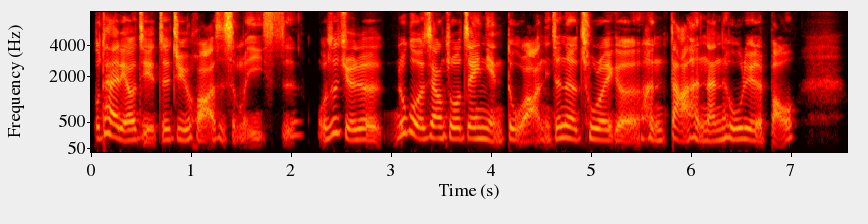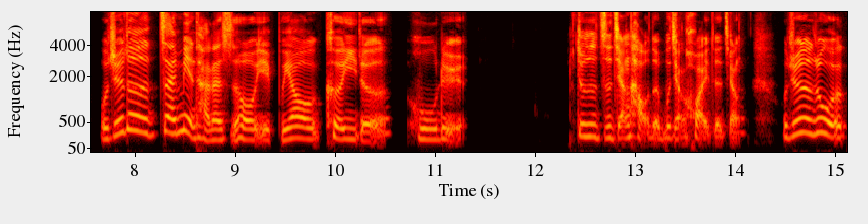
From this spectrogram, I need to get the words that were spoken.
不太了解这句话是什么意思。我是觉得，如果像说这一年度啊，你真的出了一个很大很难忽略的包，我觉得在面谈的时候也不要刻意的忽略，就是只讲好的不讲坏的这样。我觉得如果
